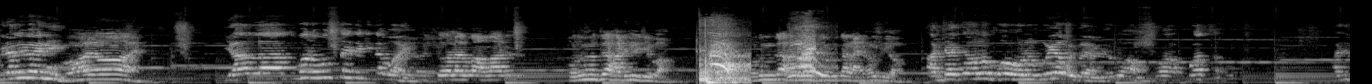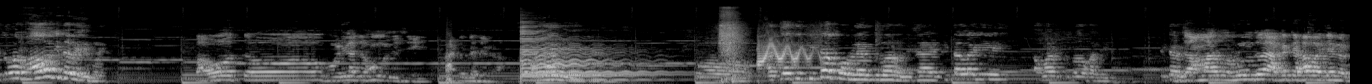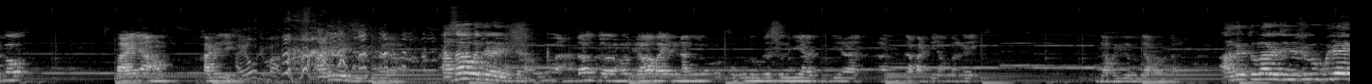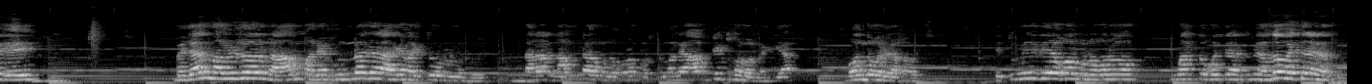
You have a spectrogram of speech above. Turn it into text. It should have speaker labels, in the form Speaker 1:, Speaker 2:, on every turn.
Speaker 1: কান
Speaker 2: ভাইনি
Speaker 3: হয় হয়।
Speaker 2: ইয়া তোমার অবস্থা এটা কিতা ভাই।
Speaker 3: চল আমার অরুণোদয় হাঁটি লিখে বা অরুণোদয় হাঁটি লিখে ওটা লাইন দিও।
Speaker 2: আচ্ছা আচ্ছা অনেক অনেক বইয়া কইবা আমি তো আচ্ছা আচ্ছা তোমার ভাও কিতা হইছে ভাই?
Speaker 3: বাবু তো হরিয়া যখন বলেছি হাঁটু গেছে
Speaker 2: আচ্ছা প্রবলেম তোমার? হইছে আর লাগি আমার তো খালি কিতা
Speaker 3: তো আমার অরুণোদয় আগে দেখা পাইছে মেরে কো পাই না হাম হাঁটি লিখে।
Speaker 2: আড়ি লইছি আশা হইতে রে
Speaker 3: তো এখন দেখা পাই না আমি কুকুর উপরে চলি আর চলি আর আর দুটা হাঁটি আমার এই দেখাইলে বুঝা কথা।
Speaker 2: আমি তোমার জিনিসগুলো বুঝাই দেই। বেজান মানুষের নাম মানে শূন্য যারা আগে হয়তো অনুরোধ হয় তারা নামটা মনে করো বর্তমানে আপডেট করবার লাগিয়া বন্ধ করে রাখা হয়েছে। তে তুমি যদি এখন মনে করো তোমার তো কইতে তুমি হাজাও হইতে না তো?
